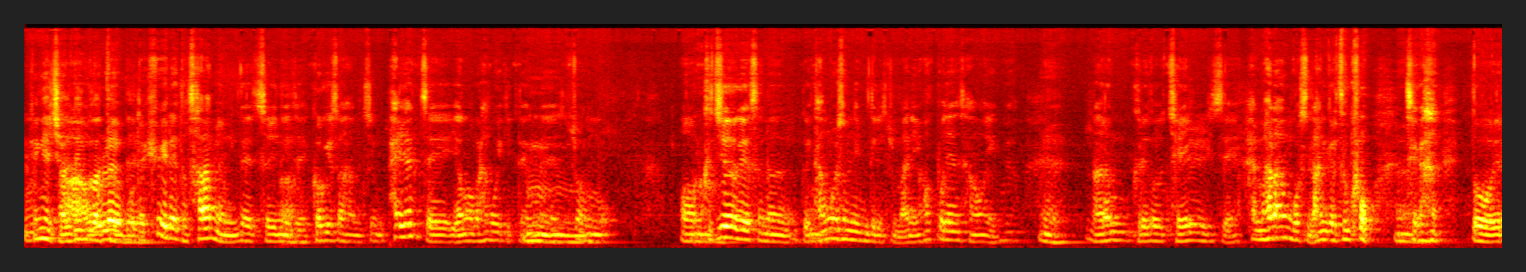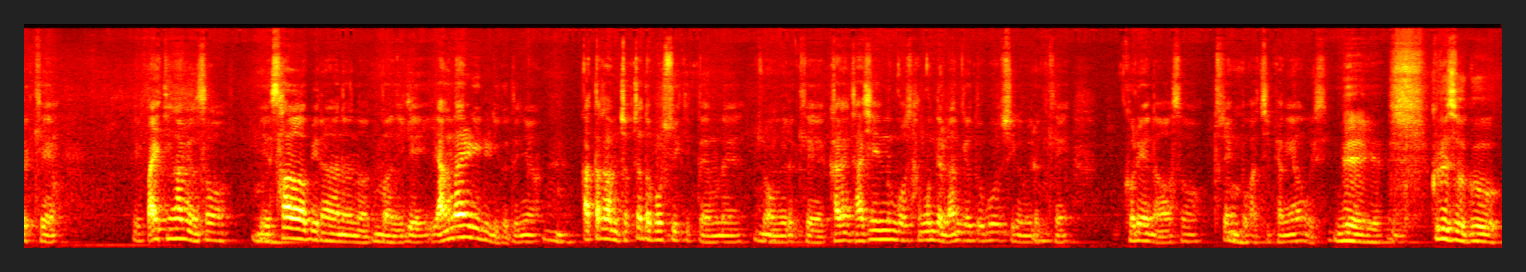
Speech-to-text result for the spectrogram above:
굉장히 잘된 아, 것 원래 같은데. 보통 휴일에 더 사람이 없는데 저희는 어. 이제 거기서 한 지금 8년째 영업을 하고 있기 때문에 음. 좀 어, 그 지역에서는 그 단골 손님들이 좀 많이 확보된 상황이고요. 예. 나름 그래도 제일 이제 할 만한 곳을 남겨두고 음. 제가 또 이렇게 파이팅 하면서 이 사업이라는 어떤 이게 양날일이거든요. 음. 갔다 가면 적자도 볼 수 있기 때문에 좀 이렇게 가장 자신 있는 곳 한 군데를 남겨두고 지금 이렇게 거리에 나와서 투자인도 같이 병행하고 있습니다. 네, 예. 그래서 그,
